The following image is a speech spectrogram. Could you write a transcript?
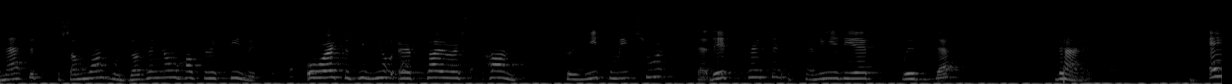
a message to someone who doesn't know how to receive it or to give you a reply response so you need to make sure that this person is familiar with the, the channel 8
